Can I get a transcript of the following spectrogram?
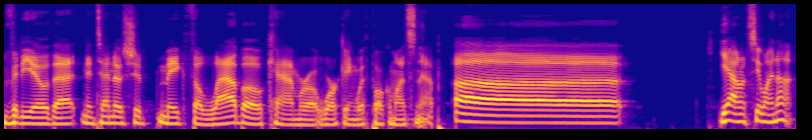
video that Nintendo should make the Labo camera working with Pokemon Snap? Uh, yeah, I don't see why not.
